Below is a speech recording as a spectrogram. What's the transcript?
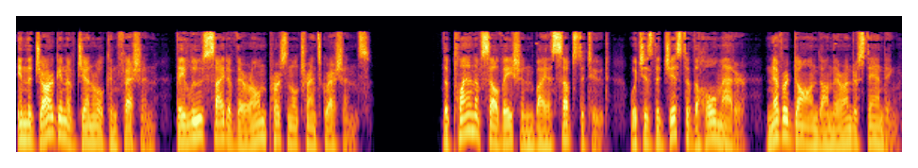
In the jargon of general confession, they lose sight of their own personal transgressions. The plan of salvation by a substitute, which is the gist of the whole matter, never dawned on their understanding.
